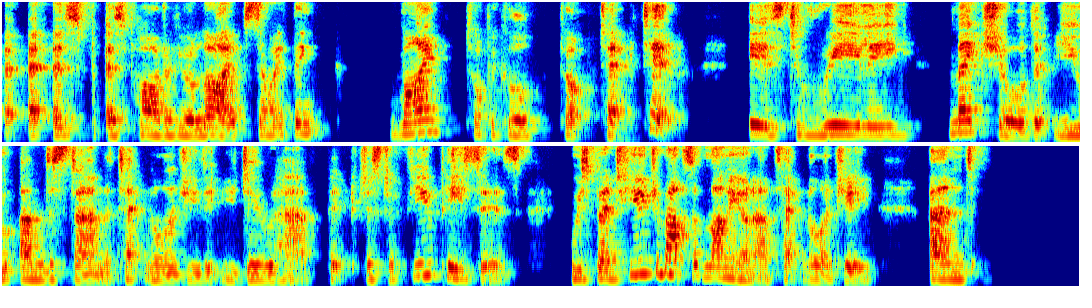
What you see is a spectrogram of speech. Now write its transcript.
as, as part of your life. So I think my topical top tech tip is to really make sure that you understand the technology that you do have. Pick just a few pieces. We spend huge amounts of money on our technology and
